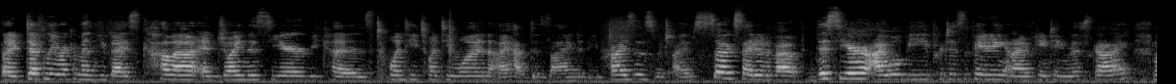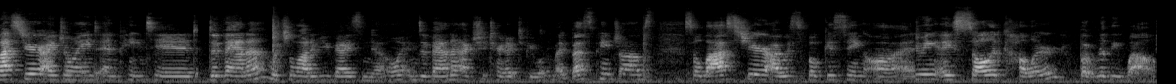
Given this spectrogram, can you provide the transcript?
but I definitely recommend you guys come out and join this year because 2021 I have designed the prizes, which I am so excited about. This year I will be participating and I'm painting this guy. Last year I joined and painted Davana, which a lot of you guys know, and Davana actually turned out to be one of my best paint jobs. So last year I was focusing on doing a solid color, but really well.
